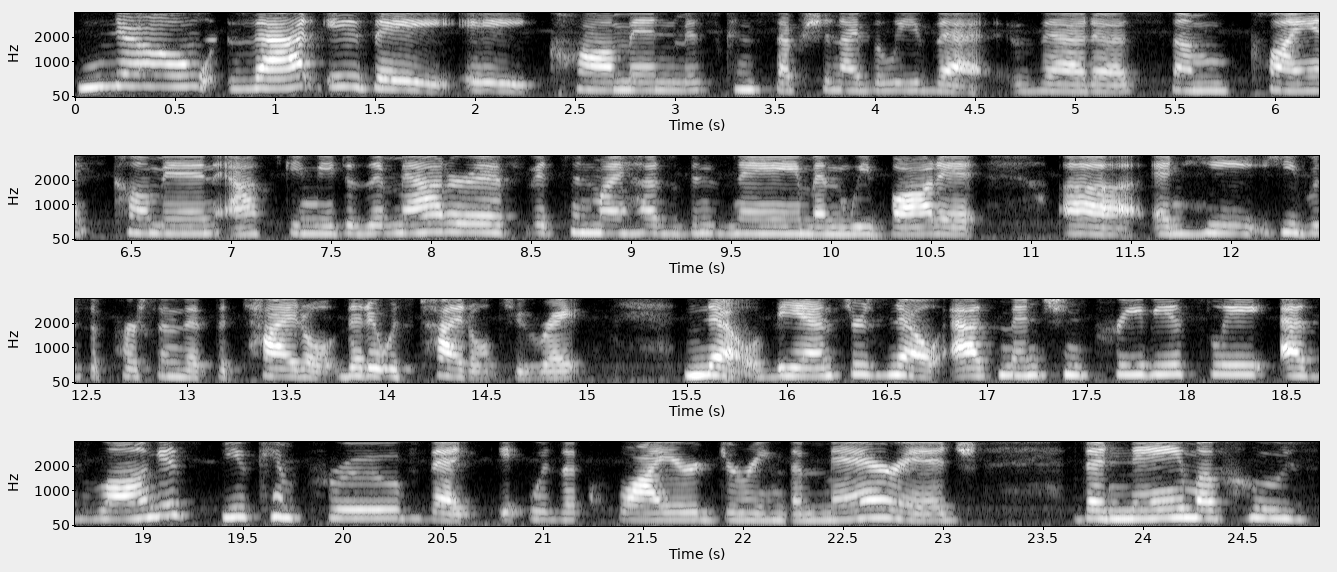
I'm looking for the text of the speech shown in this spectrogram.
No, that is a a common misconception. I believe that that uh, some clients come in asking me, "Does it matter if it's in my husband's name and we bought it, uh, and he he was a person that the title that it was titled to, right?" No, the answer is no. As mentioned previously, as long as you can prove that it was acquired during the marriage, the name of whose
